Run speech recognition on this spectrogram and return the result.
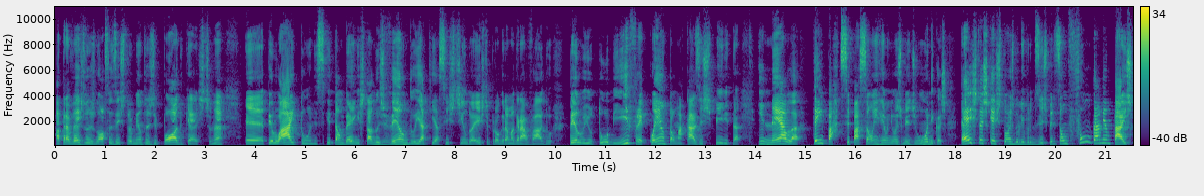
através dos nossos instrumentos de podcast, né? É, pelo iTunes e também está nos vendo e aqui assistindo a este programa gravado pelo YouTube e frequenta uma casa espírita e nela tem participação em reuniões mediúnicas, estas questões do livro dos Espíritos são fundamentais,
